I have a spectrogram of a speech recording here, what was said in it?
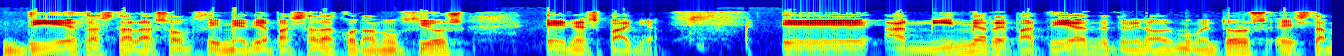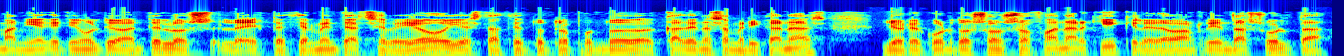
10 hasta las 11 y media pasadas con anuncios en España. Eh, a mí me repatía en determinados momentos esta manía que tiene últimamente los, especialmente HBO y hasta cierto otro punto cadenas americanas. Yo recuerdo Sons of Anarchy que le daban rienda suelta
